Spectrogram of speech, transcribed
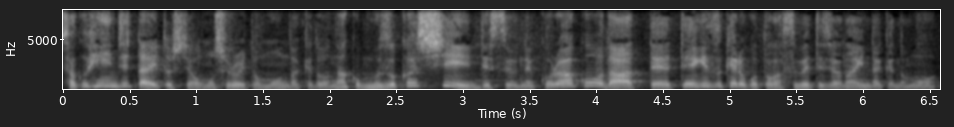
作品自体としては面白いと思うんだけどなんか難しいですよねこれはこうだって定義づけることが全てじゃないんだけども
